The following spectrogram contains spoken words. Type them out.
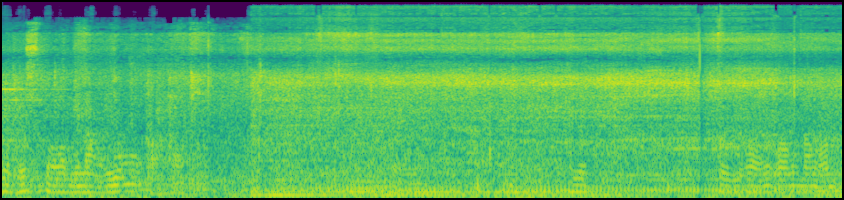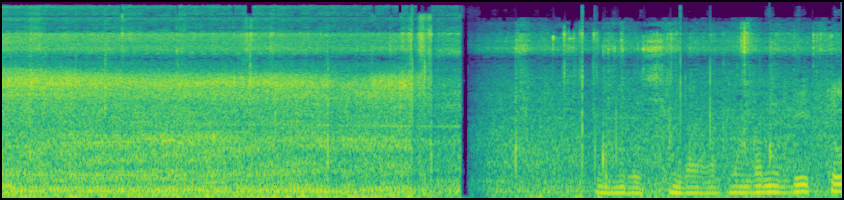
Labas na kami ng Yongkang. Pagkakang ng kami. Yes, lahat lang kami dito.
